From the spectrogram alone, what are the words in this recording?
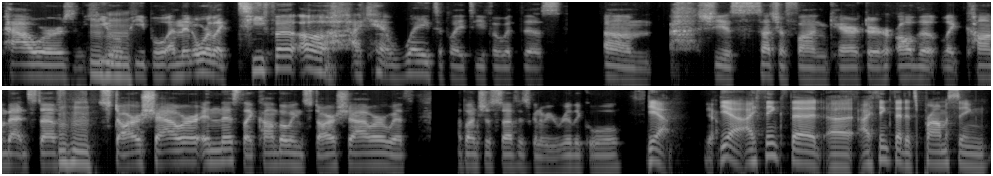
powers and heal Mhm. people, and then or like Tifa. Oh, I can't wait to play Tifa with this. Um, she is such a fun character. Her, all the like combat and stuff. Mhm. Star Shower in this, like comboing Star Shower with a bunch of stuff is going to be really cool. Yeah. Yeah. Yeah. I think that uh, I think that it's promising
